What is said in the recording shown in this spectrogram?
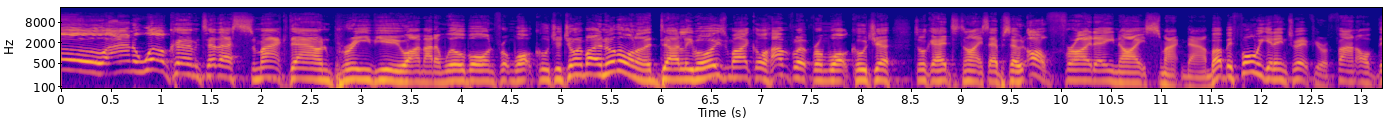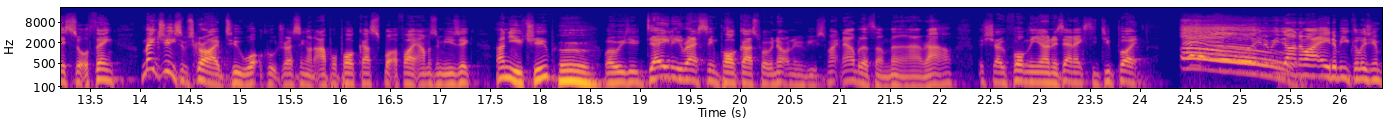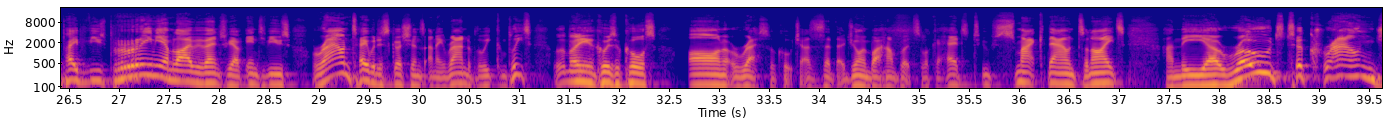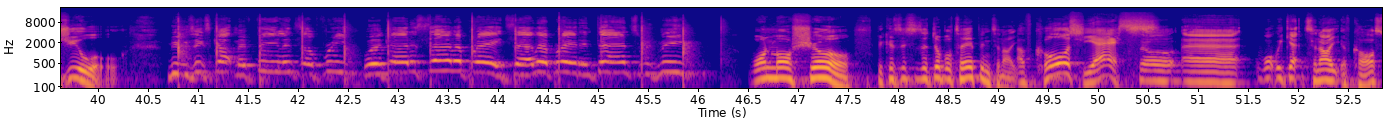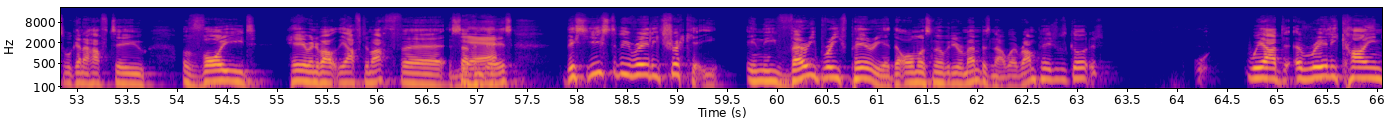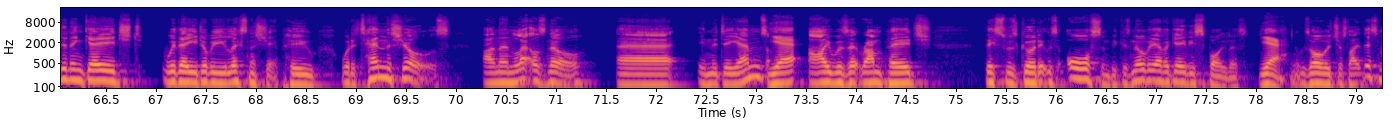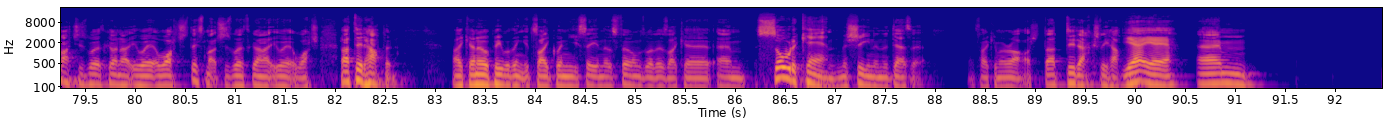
Hello and welcome to the SmackDown preview. I'm Adam Wilbourn from What Culture, joined by another one of the Dudley boys, Michael Hamflett from What Culture, to look ahead to tonight's episode of Friday Night SmackDown. But before we get into it, if you're a fan of this sort of thing, make sure you subscribe to What Culture Wrestling on Apple Podcasts, Spotify, Amazon Music, and YouTube, where we do daily wrestling podcasts where we're not only review SmackDown, but also uh, the show formerly known as NXT 2.0. Oh, AEW Dynamite, AEW Collision, pay per views, premium live events. We have interviews, roundtable discussions, and a round of the week complete with a quiz, of course, on Wrestle Culture. As I said, they're joined by Hamlet to look ahead to SmackDown tonight and the uh, road to Crown Jewel. Music's got me feeling so free. We're gonna celebrate, celebrate and dance with me. One more show because this is a double taping tonight. Of course, yes. So, uh, what we get tonight, of course, we're going to have to avoid hearing about the aftermath for seven Yeah. days. This used to be really tricky in the very brief period that almost nobody remembers now, where Rampage was goaded. We had a really kind and engaged with AEW listenership who would attend the shows and then let us know uh, in the DMs. Yeah. I was at Rampage. This was good. It was awesome because nobody ever gave you spoilers. Yeah. It was always just like, this match is worth going out your way to watch. This match is worth going out your way to watch. That did happen. Like, I know people think it's like when you see in those films where there's like a um, soda can machine in the desert. It's like a mirage. That did actually happen. Yeah, yeah, yeah. Um,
